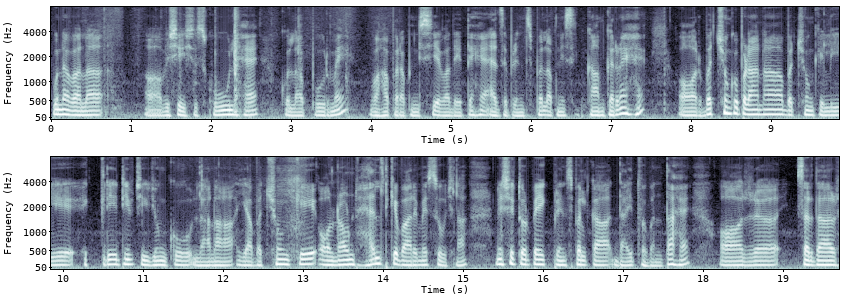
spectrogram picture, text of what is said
पूनावाला विशेष स्कूल है कोल्हापुर में। वहाँ पर अपनी सेवा देते हैं एज ए प्रिंसिपल अपनी काम कर रहे हैं और बच्चों को पढ़ाना, बच्चों के लिए एक क्रिएटिव चीज़ों को लाना या बच्चों के ऑलराउंड हेल्थ के बारे में सोचना निश्चित तौर पे एक प्रिंसिपल का दायित्व बनता है और सरदार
